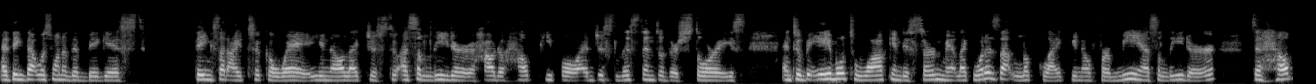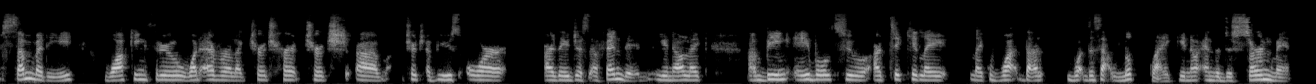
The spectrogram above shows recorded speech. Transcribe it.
I think that was one of the biggest things that I took away you know like just to as a leader how to help people and just listen to their stories and to be able to walk in discernment. Like what does that look like you know for me as a leader to help somebody walking through whatever like church hurt church um, church abuse or are they just offended? You know like um, being able to articulate like what that what does that look like you know and the discernment.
